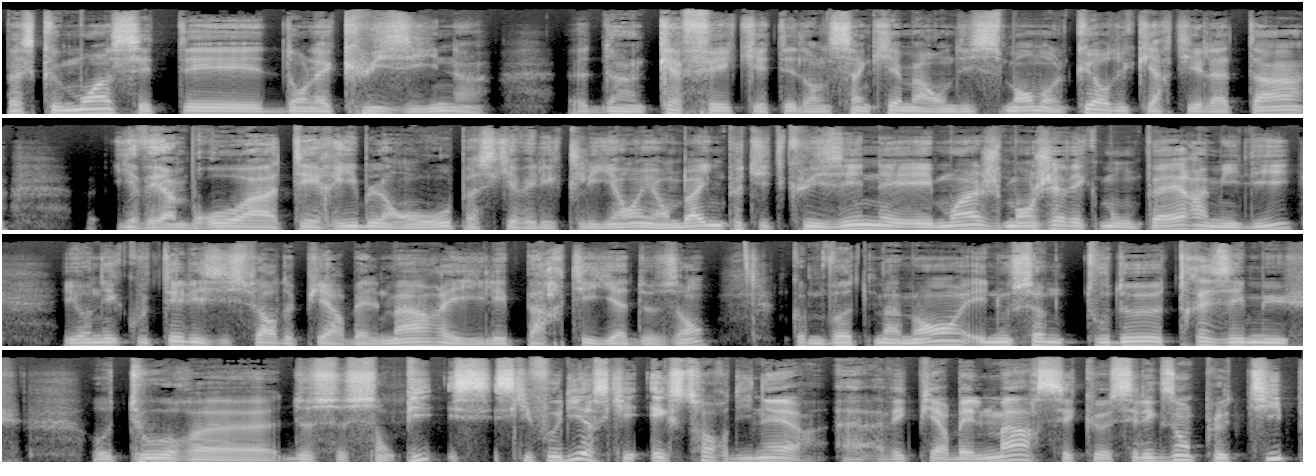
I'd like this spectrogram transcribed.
parce que moi c'était dans la cuisine euh, d'un café qui était dans le 5e arrondissement, dans le cœur du quartier latin. Il y avait un brouhaha terrible en haut parce qu'il y avait les clients et en bas une petite cuisine et moi je mangeais avec mon père à midi et on écoutait les histoires de Pierre Belmar et il est parti il y a deux ans comme votre maman et nous sommes tous deux très émus autour euh, de ce son. Puis, ce qu'il faut dire, ce qui est extraordinaire euh, avec Pierre Belmar, c'est que c'est l'exemple type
